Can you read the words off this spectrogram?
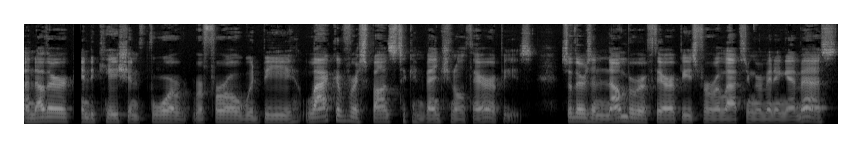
Another indication for referral would be lack of response to conventional therapies. So, there's a number of therapies for relapsing remitting MS,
